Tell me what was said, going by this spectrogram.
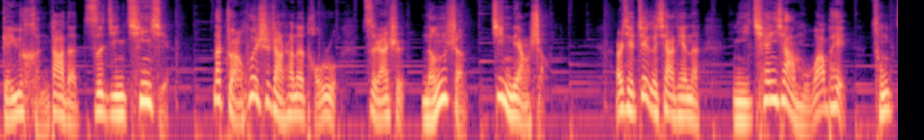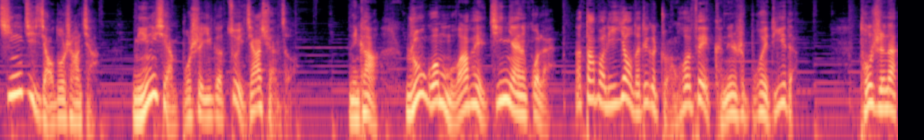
给予很大的资金倾斜，那转会市场上的投入自然是能省尽量省。而且这个夏天呢，你签下姆巴佩，从经济角度上讲，明显不是一个最佳选择。你看啊，如果姆巴佩今年过来，那大巴黎要的这个转会费肯定是不会低的。同时呢，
